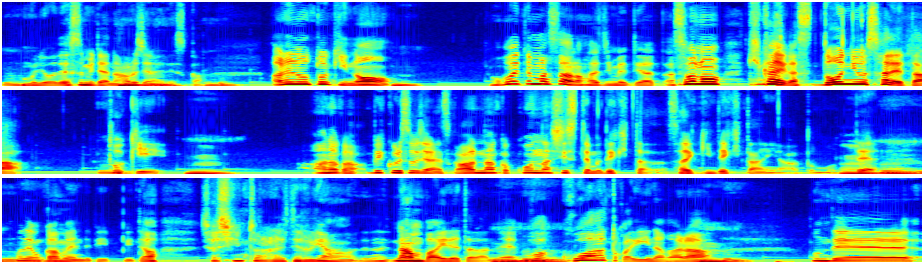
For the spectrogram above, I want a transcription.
うん。無料ですみたいなのあるじゃないですか。うん。うん。あれの時のう、ん。覚えてます？あの初めてやった、その機械が導入された時、うんあ、なんかびっくりするじゃないですか。あ、なんかこんなシステムできた、最近できたんやと思って。うんほんでも画面でピッピッて、あ、写真撮られてるやんってね。ナンバー入れたらね、ううんわ、怖っとか言いながら、うんほんで、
